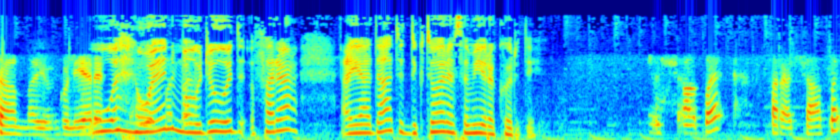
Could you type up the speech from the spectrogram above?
شاء الله يقول يا ريت. وين. موجود فرع عيادات الدكتورة سميرة كردي؟ الشاطئ فرع الشاطئ.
